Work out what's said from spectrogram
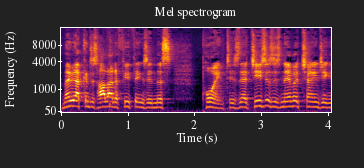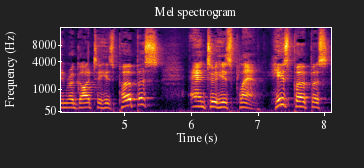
maybe I can just highlight a few things in this point is that Jesus is never changing in regard to his purpose and to his plan. His purpose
